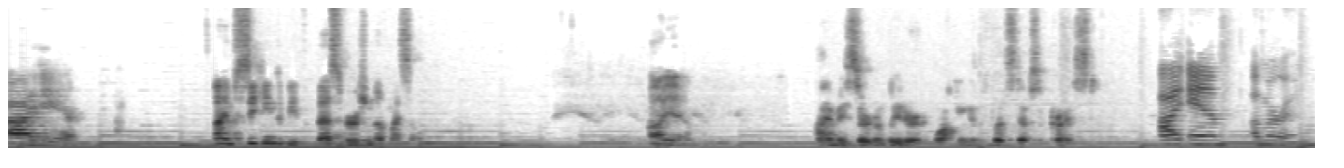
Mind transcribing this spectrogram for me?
I am. I am seeking to be the best version of myself. I am. I am a servant leader walking in the footsteps of Christ. I am a maroon.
